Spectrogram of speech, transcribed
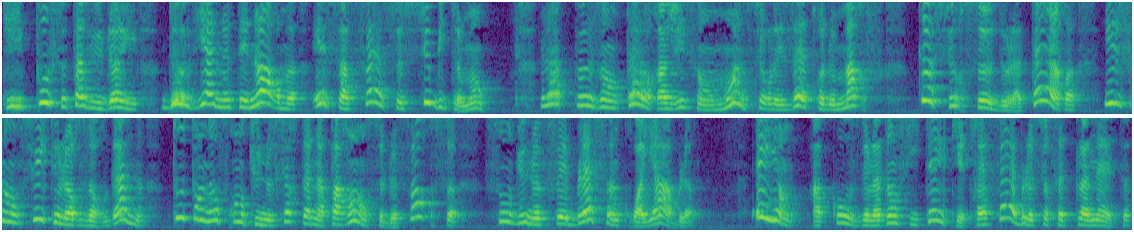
qui poussent à vue d'œil, deviennent énormes et s'affaissent subitement. La pesanteur agissant moins sur les êtres de Mars que sur ceux de la Terre, il s'ensuit que leurs organes, tout en offrant une certaine apparence de force, sont d'une faiblesse incroyable ayant, à cause de la densité qui est très faible sur cette planète,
